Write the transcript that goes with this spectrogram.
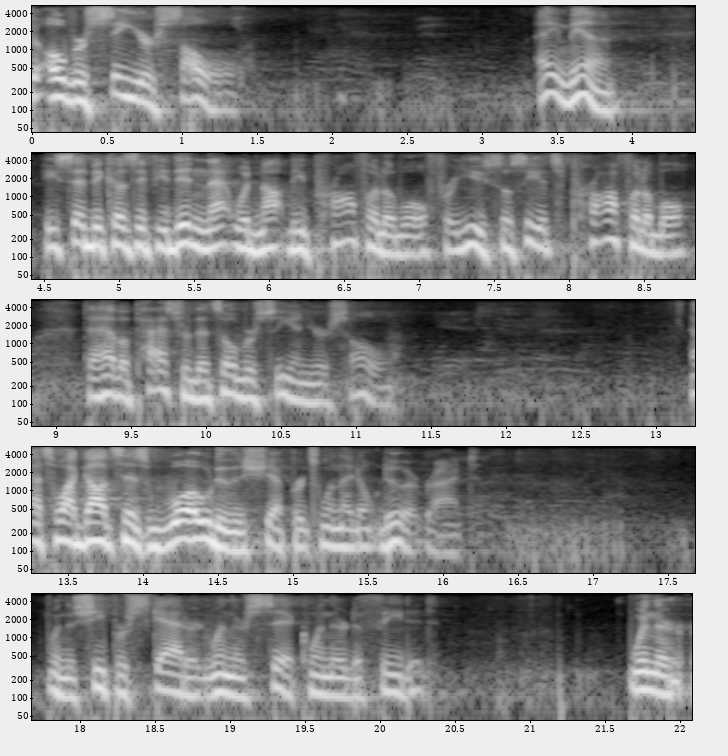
to oversee your soul. Amen. He said, because if you didn't, that would not be profitable for you. So, see, it's profitable to have a pastor that's overseeing your soul. That's why God says, Woe to the shepherds when they don't do it right. When the sheep are scattered, when they're sick, when they're defeated when they're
